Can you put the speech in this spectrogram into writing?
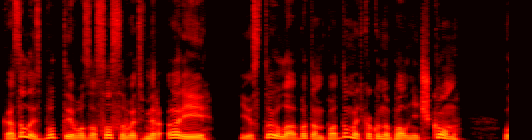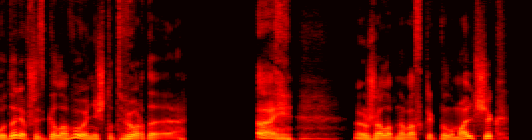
Казалось, будто его засасывает в мир Арии, и стоило об этом подумать, как он упал ничком, ударившись головой о нечто твёрдое. «Ай!» — жалобно воскликнул мальчик,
